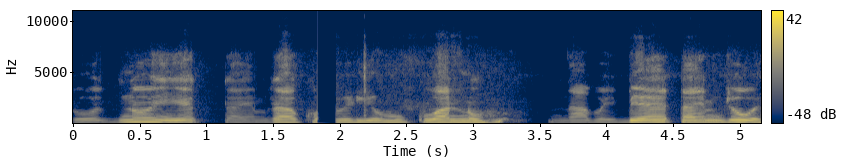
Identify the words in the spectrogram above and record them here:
રોજનો એક ટાઈમ રાખો વીડિયો મૂકવાનું. ના ભાઈ બે ટાઈમ જોવે.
